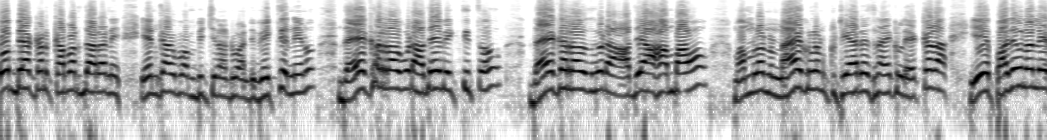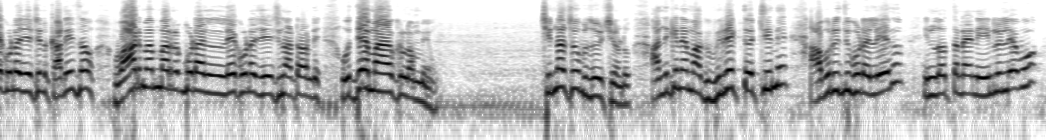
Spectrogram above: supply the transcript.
గోబ్యాకర్ కబర్దారని అని పంపించినటువంటి వ్యక్తి నేను. దయాకర్ రావు కూడా అదే వ్యక్తిత్వం. దయాకర్ రావు కూడా అదే అహంభావం. మమ్మల్ని నాయకులను టీఆర్ఎస్ నాయకులు ఎక్కడ ఏ పదవిలో లేకుండా చేసిన కనీసం వార్డు మెంబర్లు కూడా లేకుండా చేసినటువంటి ఉద్యమ నాయకులం మేము. చిన్న చూపు చూసిండు. అందుకనే మాకు విరక్తి వచ్చింది. అభివృద్ధి కూడా లేదు. ఇండ్లు వస్తున్నాయని ఇండ్లు లేవు.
